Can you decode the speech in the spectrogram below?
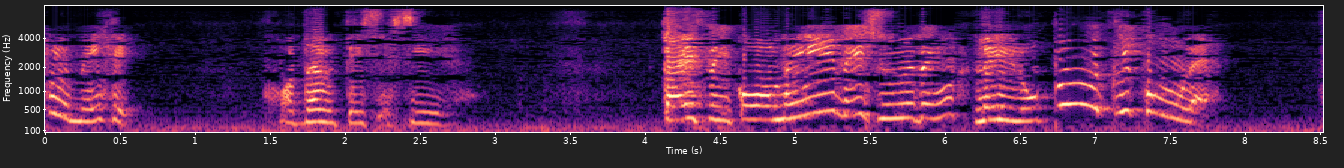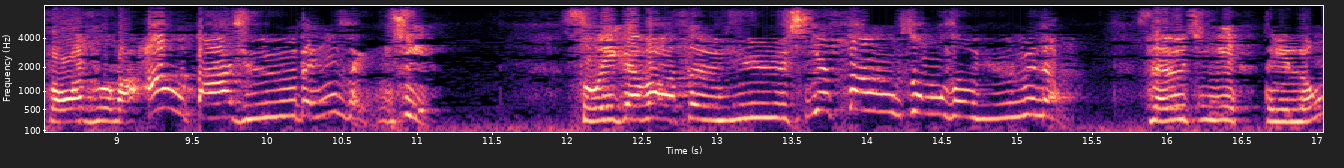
黑没黑，我都得谢谢。该是一个美丽决定雷路不的功来，否则话熬大决定人些。所以个话是有些伤中受愚能，手机对龙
